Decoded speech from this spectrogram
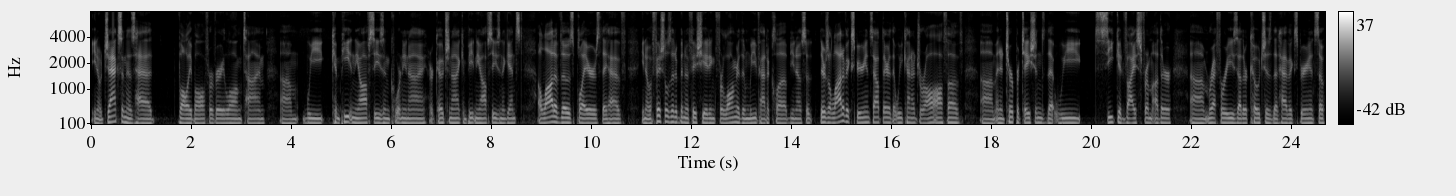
you know, Jackson has had volleyball for a very long time. Um, we compete in the off season. Courtney and I, or coach and I, compete in the off season against a lot of those players. They have you know officials that have been officiating for longer than we've had a club. You know, so there's a lot of experience out there that we kind of draw off of, um, and interpretations that we seek advice from other um, referees, other coaches that have experience. So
